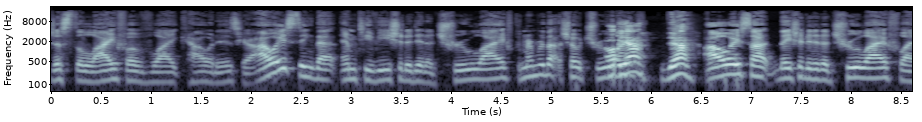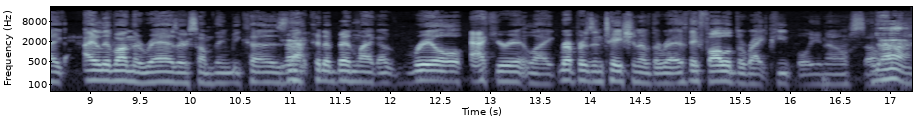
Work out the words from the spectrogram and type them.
just the life of like how it is here. I always think that MTV should have did a True Life. Remember that show True oh, Life? yeah, yeah. I always thought they should have did a True Life like I live on the res or something because Yeah. that could have been like a real accurate like representation of the res. They followed the right people, you know. So Yeah.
